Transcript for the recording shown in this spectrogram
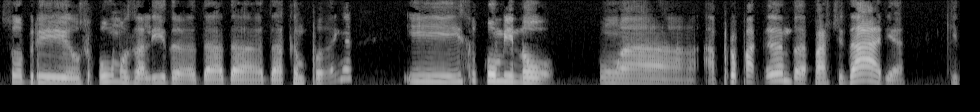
sobre os rumos ali da, da, da, da campanha, e isso culminou com a, a propaganda partidária, que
